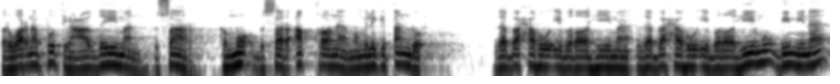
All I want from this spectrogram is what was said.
berwarna putih aziman besar gemuk besar akrona memiliki tanduk dhabahahu Ibrahim dhabahahu Ibrahimu bimina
